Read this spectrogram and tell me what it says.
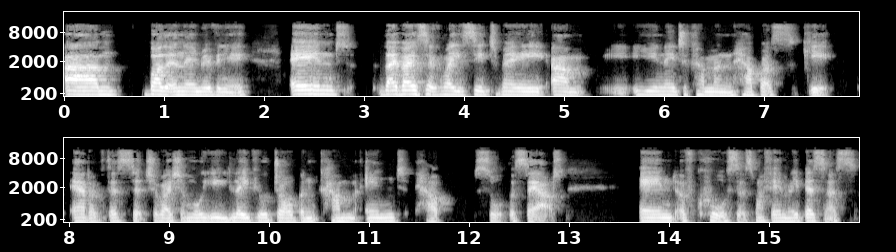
um, by the Inland Revenue. And they basically said to me, um, you need to come and help us get out of this situation? Will you leave your job and come and help sort this out? And of course, it's my family business.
